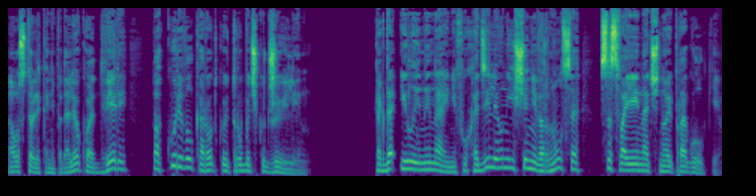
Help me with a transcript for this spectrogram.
а у столика неподалеку от двери покуривал короткую трубочку Джуэлин. Когда Илайн и Найниф уходили, он еще не вернулся со своей ночной прогулки.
